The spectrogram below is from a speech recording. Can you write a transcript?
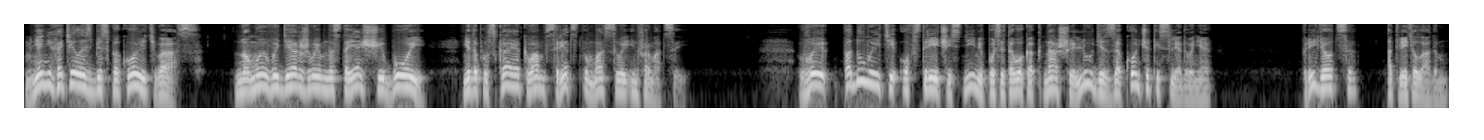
Мне не хотелось беспокоить вас, но мы выдерживаем настоящий бой, не допуская к вам средств массовой информации. Вы подумаете о встрече с ними после того, как наши люди закончат исследование. Придется, ответил Адам.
